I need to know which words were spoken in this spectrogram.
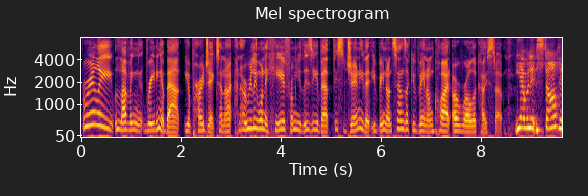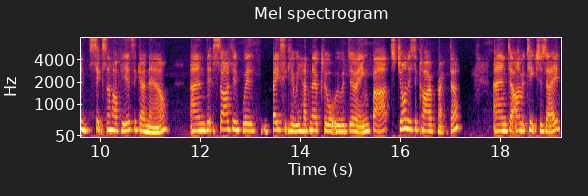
Really loving reading about your project, and I and I really want to hear from you, Lizzie, about this journey that you've been on. Sounds like you've been on quite a roller coaster. Yeah, well, it started six and a half years ago now, and it started with basically we had no clue what we were doing, but John is a chiropractor, and I'm a teacher's aide.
